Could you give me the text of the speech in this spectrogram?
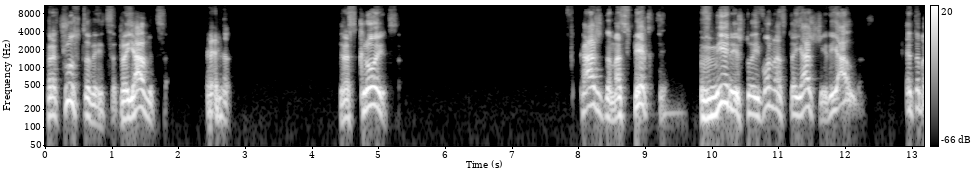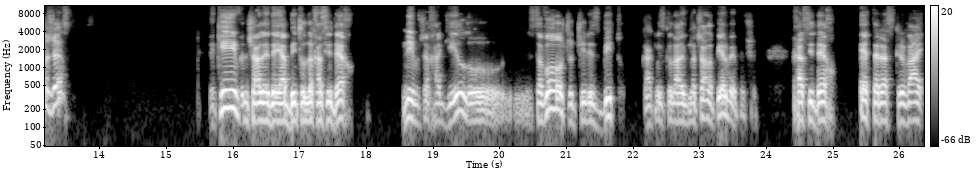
Прочувствуется, проявится, раскроется. В каждом аспекте в мире, что его настоящий реальность – это божество. וכיוון שעל ידי הביטול לחסידך נמשך הגילו, סבור שצ'יליס ביטול, как мы сказали в начале первой причины, хасидех это раскрывает,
